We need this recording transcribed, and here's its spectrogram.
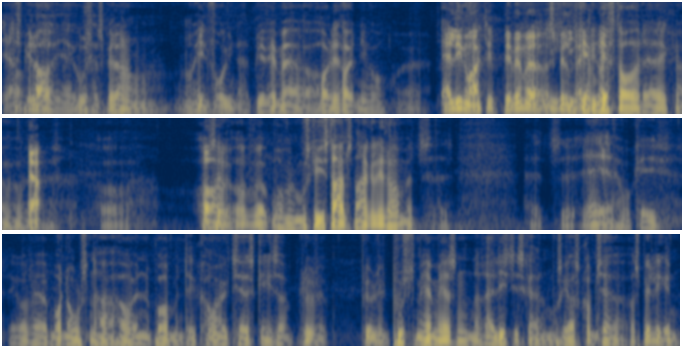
jeg spiller også, jeg kan huske, at han spiller nogle, nogle helt forrygende. Jeg bliver ved med at holde et højt niveau. Øh, ja, lige nuagtigt. Bliver ved med I, at spille i, rigtig igennem efteråret der, ikke? Og, Ja. Og, og, Og- og, hvor man måske i starten snakker lidt om, at, at, at øh, ja, ja, okay, det kan godt være, at Morten Olsen har, har øjnene på, men det kommer jo ikke til at ske. Så blev det, blev det pludselig mere og mere sådan realistisk, at han måske også kom til at, at spille igen.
